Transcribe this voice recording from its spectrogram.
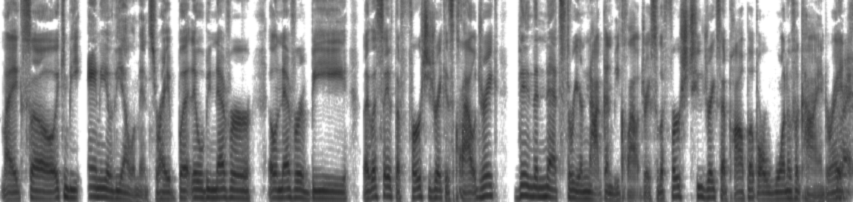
Like so it can be any of the elements, right? But it will be never it'll never be like let's say if the first drake is cloud drake, then the next three are not going to be cloud drake. So the first two drakes that pop up are one of a kind, right? Right.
